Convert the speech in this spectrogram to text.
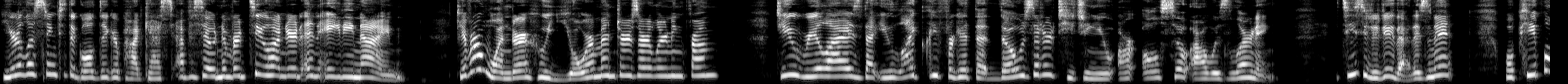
You're listening to the Goal Digger Podcast, episode number 289. Do you ever wonder who your mentors are learning from? Do you realize that you likely forget that those that are teaching you are also always learning? It's easy to do that, isn't it? Well, people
